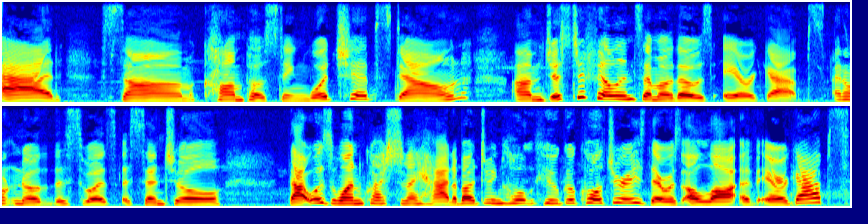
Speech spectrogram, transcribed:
add some composting wood chips down um, just to fill in some of those air gaps. I don't know that this was essential. That was one question I had about doing hugelkultur is there was a lot of air gaps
